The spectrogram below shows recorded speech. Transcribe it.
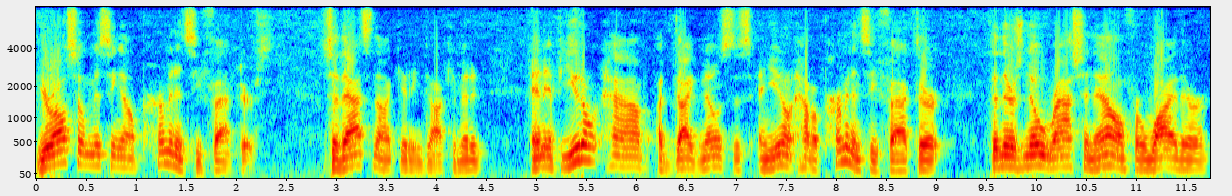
You're also missing out permanency factors. So that's not getting documented. And if you don't have a diagnosis and you don't have a permanency factor, then there's no rationale for why they're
